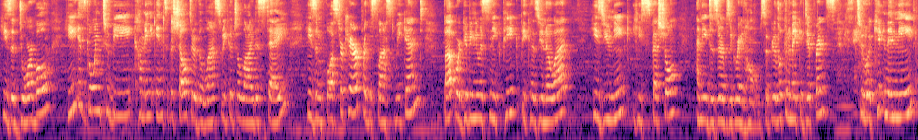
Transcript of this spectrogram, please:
He's adorable. He is going to be coming into the shelter the last week of July to stay. He's in foster care for this last weekend, but we're giving you a sneak peek because you know what? He's unique, he's special, and he deserves a great home. So if you're looking to make a difference to a kitten in need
